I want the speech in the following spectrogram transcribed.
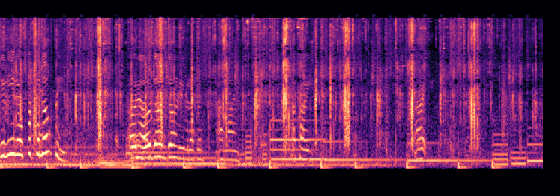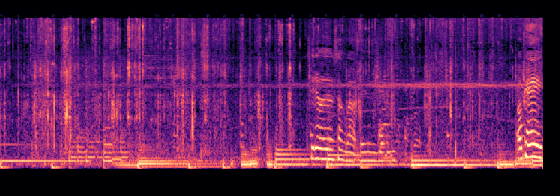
You leave it fucking open. Oh no, don't don't leave it open. I'm lying. I'll call you. Alright. What let's talk about ladies and gentlemen. Okay.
